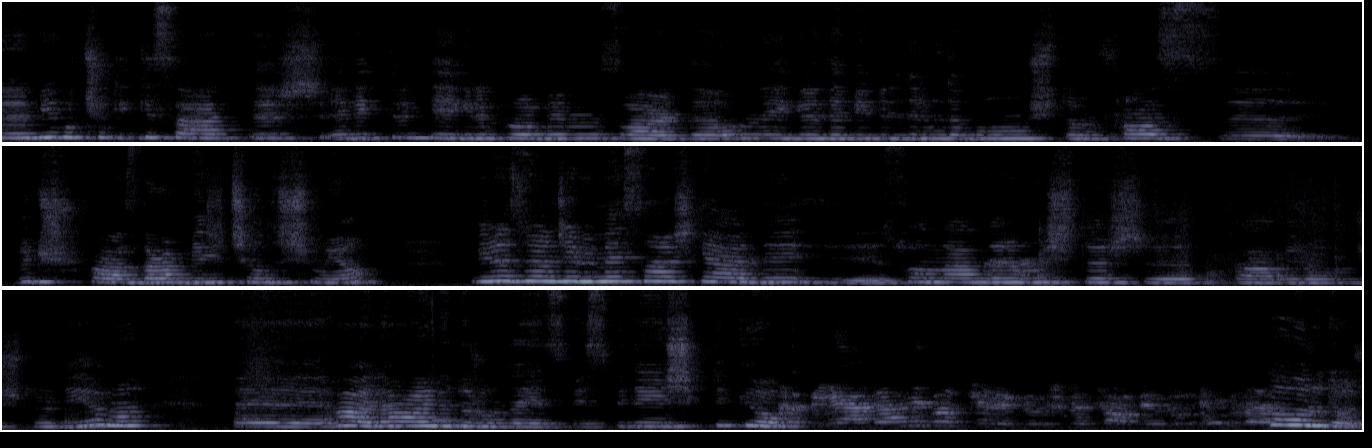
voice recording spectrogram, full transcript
e, bir buçuk iki saattir elektrikle ilgili problemimiz vardı. Onunla ilgili de bir bildirimde bulunmuştum. Faz, e, üç fazdan biri çalışmıyor. Biraz önce bir mesaj geldi. e, Sonlandırılmıştır, tamir olmuştur diye ama hala aynı durumdayız biz. Bir değişiklik yok. Doğrudur.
